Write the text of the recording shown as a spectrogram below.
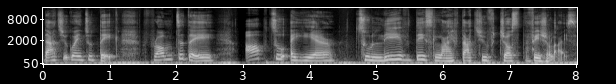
that you're going to take from today up to a year to live this life that you've just visualized.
